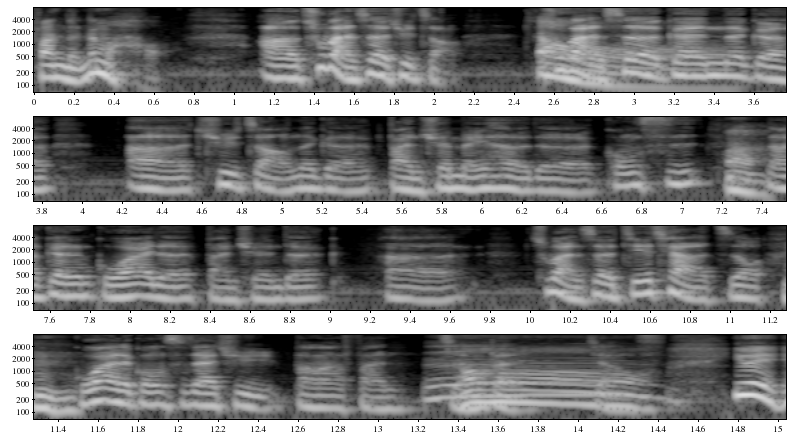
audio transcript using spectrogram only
翻的那么好？啊、出版社去找，哦出版社跟那个、呃去找那个版权媒合的公司，啊那跟国外的版权的呃出版社接洽了之后，嗯国外的公司再去帮他翻整嗯本、哦这样子。因为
